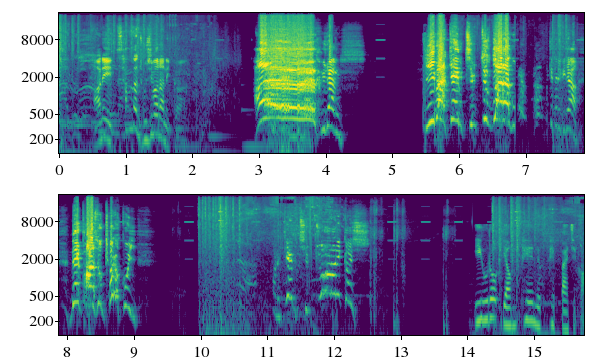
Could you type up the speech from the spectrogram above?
아군이 아니 상단 조심하라니까 아 그냥 씨. 이봐 게임 집중도 하라고 새끼들이 그냥 내 방송 켜놓고 이 아니 게임 집중하라니까 씨 이후로 연패의 늪에 빠지고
